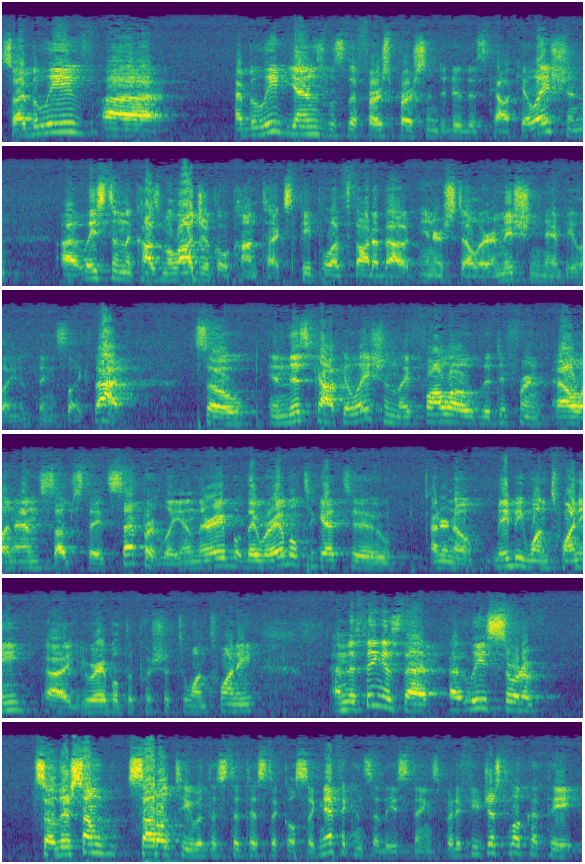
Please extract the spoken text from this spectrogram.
So I believe, uh, I believe Jens was the first person to do this calculation uh, at least in the cosmological context, people have thought about interstellar emission nebulae and things like that. So in this calculation, they follow the different L and N substates separately, and they're able, they were able to get to, I don't know, maybe 120. Uh, you were able to push it to 120. And the thing is that at least sort of so there's some subtlety with the statistical significance of these things, but if you just look at the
